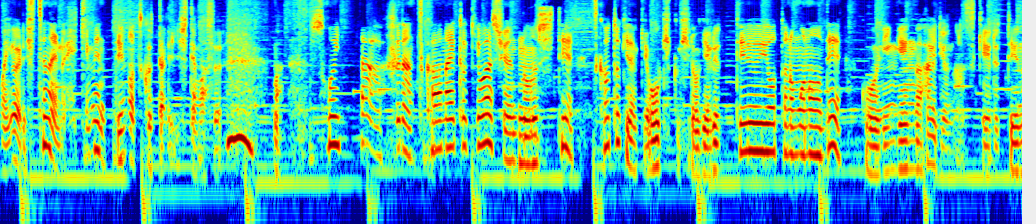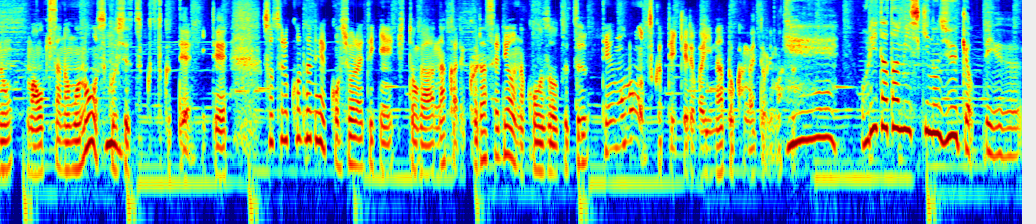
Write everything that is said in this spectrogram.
まあ、いわゆる室内の壁面っていうのを作ったりしてますうんそういった普段使わない時は収納して使う時だけ大きく広げるっていう用途のものでこう人間が入るようなスケールっていうの、まあ、大きさのものを少しずつ作っていて、そうすることでこう将来的に人が中で暮らせるような構造物っていうものを作っていければいいなと考えております。折りたたみ式の住居っていう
